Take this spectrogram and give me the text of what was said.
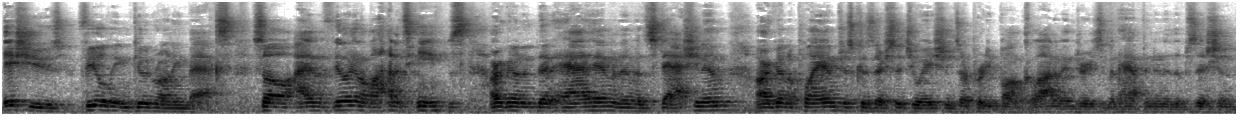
issues fielding good running backs. So I have a feeling a lot of teams are going to that had him and have been stashing him are going to play him just because their situations are pretty bunk. A lot of injuries have been happening to the position,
